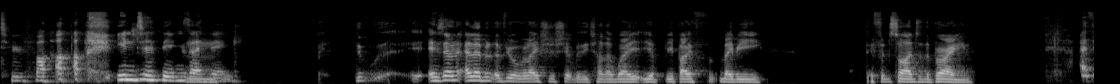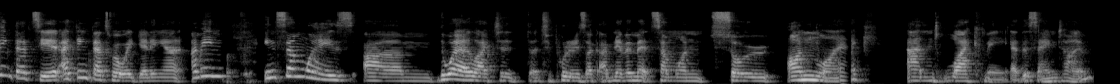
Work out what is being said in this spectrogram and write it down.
too far into things. Mm. I think. Is there an element of your relationship with each other where you're, you're both maybe different sides of the brain? I think that's it. I think that's what we're getting at. I mean, in some ways, um, the way I like to to put it is like I've never met someone so unlike and like me at the same time.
